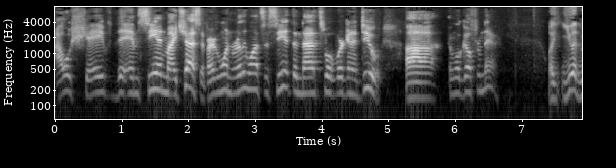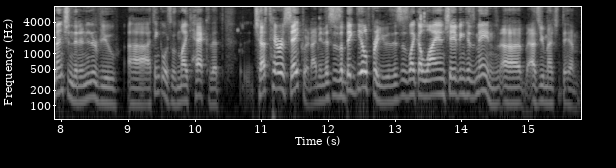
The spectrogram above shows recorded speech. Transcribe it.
I will shave the MC in my chest. If everyone really wants to see it, then that's what we're gonna do, uh, and we'll go from there. Well, you had mentioned in an interview, uh, I think it was with Mike Heck, that chest hair is sacred. I mean, this is a big deal for you. This is like a lion shaving his mane, uh, as you mentioned to him.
